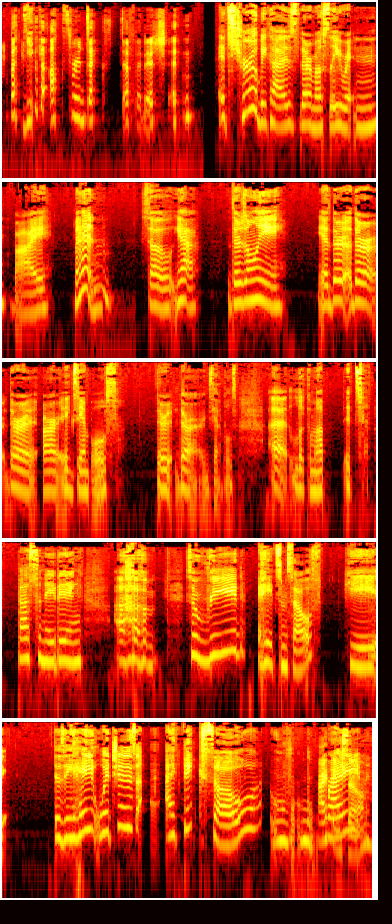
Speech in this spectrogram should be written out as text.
That's the Oxford dex definition. It's true because they're mostly written by men. So yeah, there's only yeah there there there are examples. There there are examples. Uh, look them up. It's fascinating. Um, so Reid hates himself. He does he hate witches? I think so. r- I think right? so.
